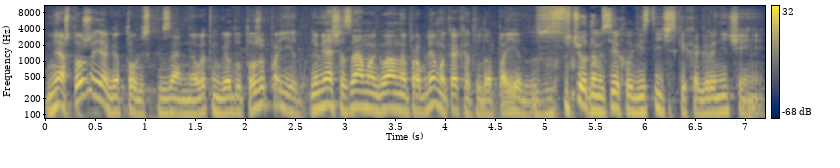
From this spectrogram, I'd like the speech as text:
у меня же тоже я готовлюсь к экзамену, а в этом году тоже поеду. Для меня сейчас самая главная проблема, как я туда поеду, с учетом всех логистических ограничений.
